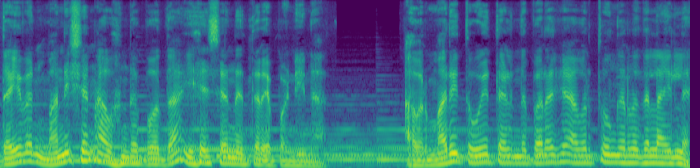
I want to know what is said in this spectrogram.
தெய்வன் மனுஷனா வந்த போது தான் இயேசு நித்திரை பண்ணினார். அவர் மறித்து உயிர்த்தெழுந்த பிறகு அவர் தூங்குறதெல்லாம் இல்லை.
